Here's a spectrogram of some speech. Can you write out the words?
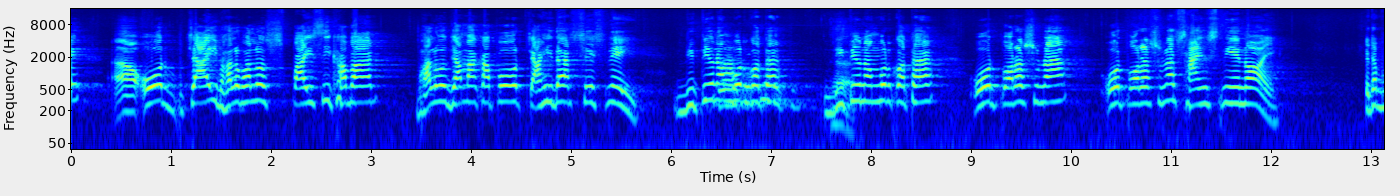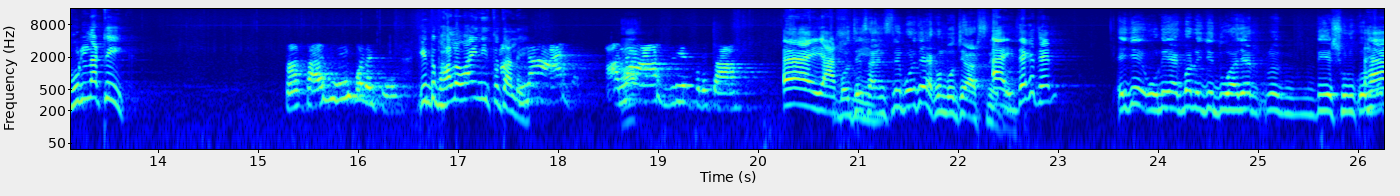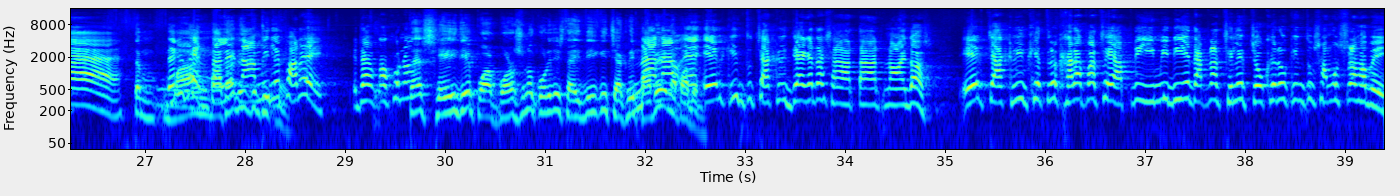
ওর চাই ভালো ভালো স্পাইসি খাবার ভালো জামা কাপড় চাহিদার শেষ নেই। দ্বিতীয় নম্বর কথা দ্বিতীয় নম্বর কথা ওর পড়াশোনা ওর পড়াশোনা সায়েন্স নিয়ে নয়। এটা ভুল না ঠিক? হ্যাঁ সাইজ নিয়ে পড়েছে। কিন্তু ভালো হয়নি তো তাহলে? না আজ- না আজ দিয়ে পড়েছে আজ। এই বলছে সায়েন্স নিয়ে পড়েছে এখন বলছে আর্টস নিয়ে এই দেখেছেন? এই যে উনি একবার ওই যে দু হাজার দিয়ে শুরু করলেন হ্যাঁ। দেখেছেন? তাহলে না নেই। পারে। এটা কখনো সেই যে পড়াশোনা করেছে তাই দিয়ে কি চাকরি পাবে না না পাবে? এর কিন্তু চাকরির জায়গাটা সাত আট নয় দশ। এর চাকরির ক্ষেত্র খারাপ আছে আপনি ইমিডিয়েট আপনার ছেলের চোখেরও কিন্তু সমস্যা হবে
